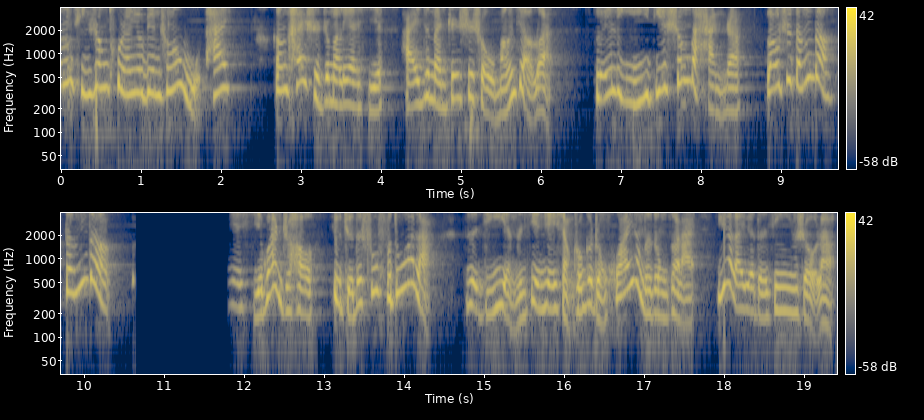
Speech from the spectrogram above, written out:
钢琴声突然又变成了五拍。刚开始这么练习，孩子们真是手忙脚乱，嘴里一低声的喊着：“老师，等等，等等！”练习惯之后，就觉得舒服多了，自己也能渐渐想出各种花样的动作来，越来越得心应手了。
